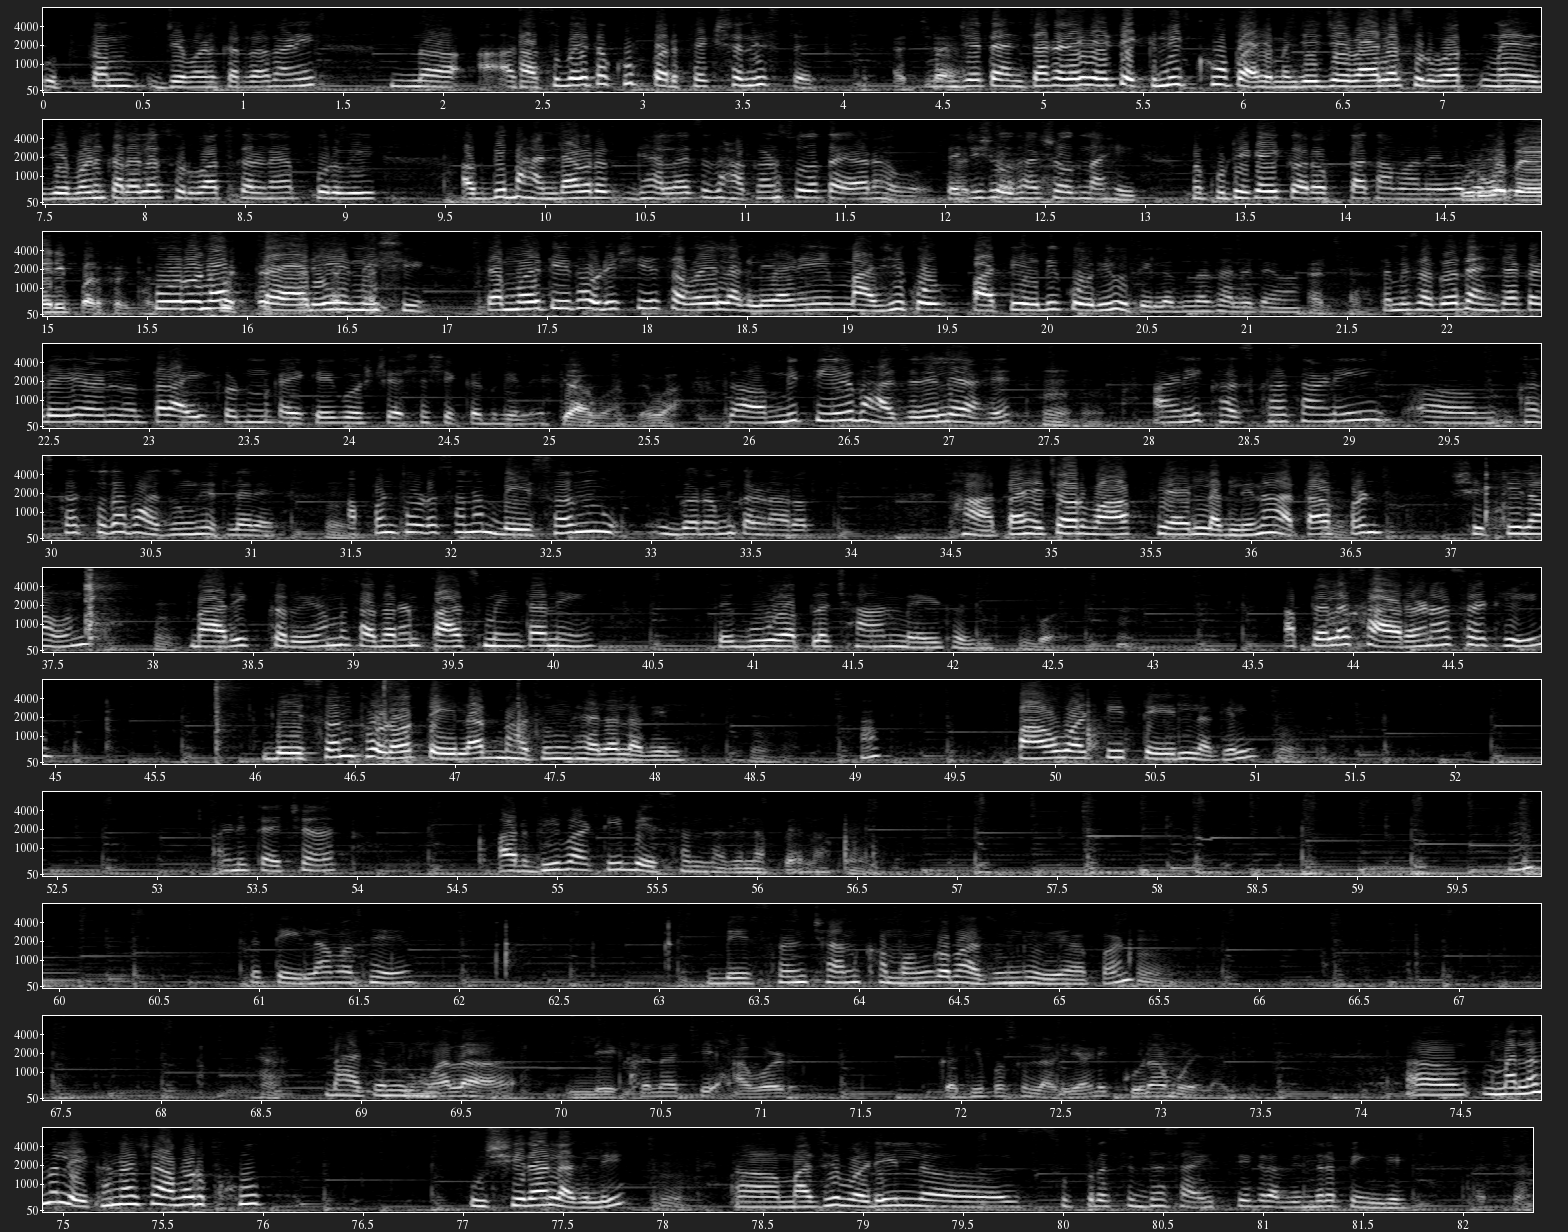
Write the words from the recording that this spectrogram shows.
उत्तम जेवण करतात. आणि सासूबाई तर खूप परफेक्शनिस्ट आहेत. म्हणजे त्यांच्याकडे हे टेक्निक खूप आहे. म्हणजे जेवायला सुरुवात म्हणजे जेवण करायला सुरुवात करण्यापूर्वी अगदी भांड्यावर घालायचं झाकण सुद्धा तयार हवं. त्याची. शोधाशोध नाही. मग कुठे काही करपता कामा वगैरे. पूर्व तयारी परफेक्ट पूर्ण तयारी निशी. त्यामुळे ती थोडीशी सवय लागली आणि माझी पाटी अगदी कोरी होती लग्न झालं तेव्हा. तर मी सगळं त्यांच्याकडे आणि नंतर आईकडून काही काही गोष्टी अशा शिकत गेले. मी तीळ भाजलेले आहेत. आणि खसखस आणि खसखस सुद्धा भाजून घेतलेले आहे. आपण थोडस ना बेसन गरम करणार आहोत. हा आता ह्याच्यावर वाफ यायला लागली ना आता आपण शिट्टी लावून बारीक करूया. मग साधारण पाच मिनिटांनी ते गूळ आपलं छान मेल्ट होईल. बर. आपल्याला सारणासाठी बेसन थोडं तेलात भाजून घ्यायला लागेल. हं? पाव वाटी तेल लागेल. आणि त्याच्यात अर्धी वाटी बेसन लागेल आपल्याला. त्या तेलामध्ये बेसन छान खमंग भाजून घेऊया आपण. हा. भाजून तुम्हाला लेखनाची आवड कधीपासून लागली आणि कुणामुळे लागली? मला ना लेखनाची आवड खूप उशिरा लागली. माझे वडील सुप्रसिद्ध साहित्यिक रवींद्र पिंगे. अच्छा.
